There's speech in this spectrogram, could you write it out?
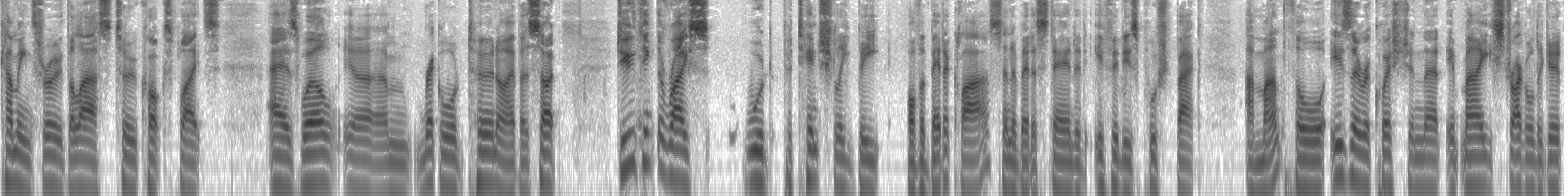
coming through the last two Cox plates as well, um, record turnover. So, do you think the race would potentially be of a better class and a better standard if it is pushed back a month, or is there a question that it may struggle to get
